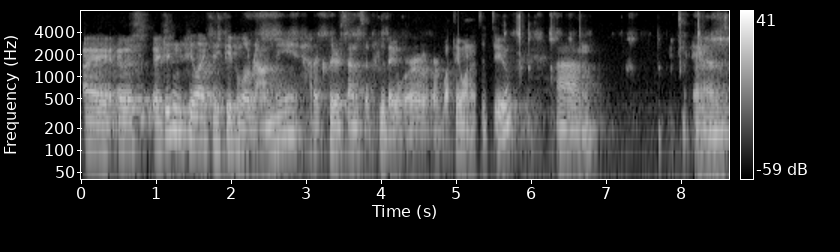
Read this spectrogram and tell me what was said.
I, I was I didn't feel like the people around me had a clear sense of who they were or what they wanted to do, um, and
